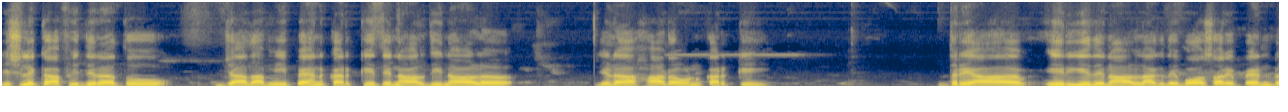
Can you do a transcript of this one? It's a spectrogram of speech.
ਪਿਛਲੇ ਕਾਫੀ ਦਿਨਾਂ ਤੋਂ ਜ਼ਿਆਦਾ ਮੀਂਹ ਪੈਣ ਕਰਕੇ ਤੇ ਨਾਲ ਦੀ ਨਾਲ ਜਿਹੜਾ ਹੜ੍ਹ ਆਉਣ ਕਰਕੇ ਦਰਿਆ ਏਰੀਏ ਦੇ ਨਾਲ ਲੱਗਦੇ ਬਹੁਤ ਸਾਰੇ ਪਿੰਡ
